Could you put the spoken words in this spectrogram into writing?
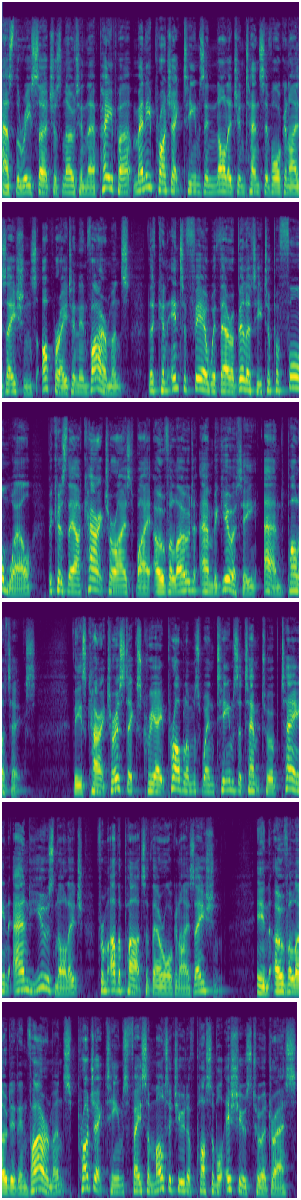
As the researchers note in their paper, many project teams in knowledge intensive organizations operate in environments that can interfere with their ability to perform well because they are characterized by overload, ambiguity, and politics. These characteristics create problems when teams attempt to obtain and use knowledge from other parts of their organization. In overloaded environments, project teams face a multitude of possible issues to address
